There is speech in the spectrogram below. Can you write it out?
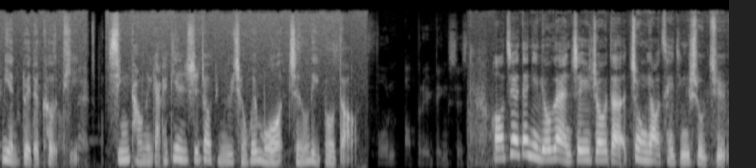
面对的课题。新唐的亚太电视赵廷玉、陈辉模整理报道。好，接着带你浏览这一周的重要财经数据。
